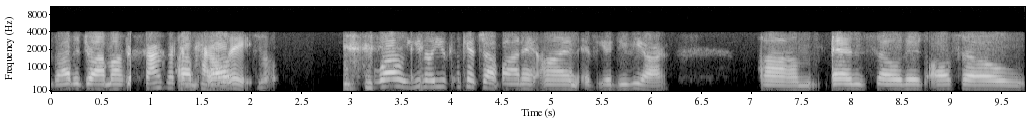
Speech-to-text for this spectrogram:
a lot of drama. Sounds like I'm Um, kind of late. well, you know, you can catch up on it on if you're DVR. Um, and so there's also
